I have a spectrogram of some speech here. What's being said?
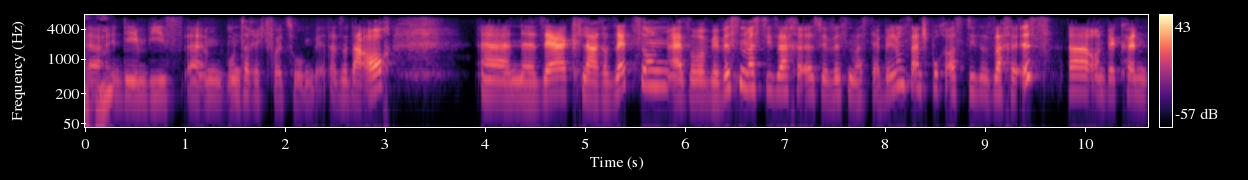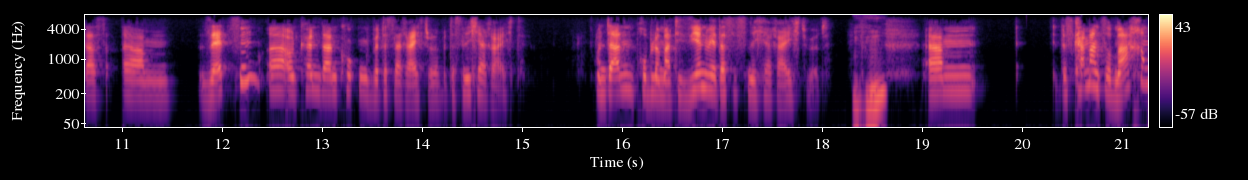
äh, mhm. äh, in dem, wie es äh, im Unterricht vollzogen wird. Also da auch äh, eine sehr klare Setzung. Also wir wissen, was die Sache ist, wir wissen, was der Bildungsanspruch aus dieser Sache ist äh, und wir können das ähm, setzen äh, und können dann gucken, wird es erreicht oder wird es nicht erreicht. Und dann problematisieren wir, dass es nicht erreicht wird. Mhm. Ähm, das kann man so machen.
